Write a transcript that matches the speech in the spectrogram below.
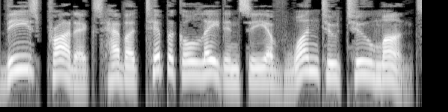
These products have a typical latency of 1 to 2 months.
